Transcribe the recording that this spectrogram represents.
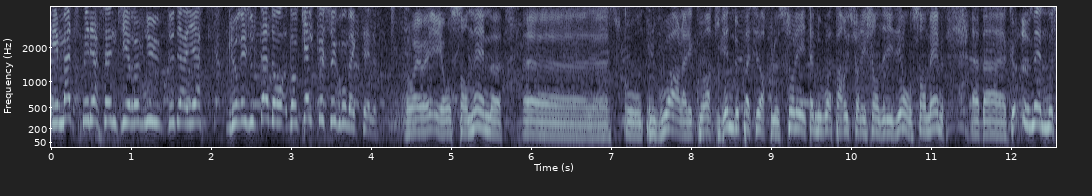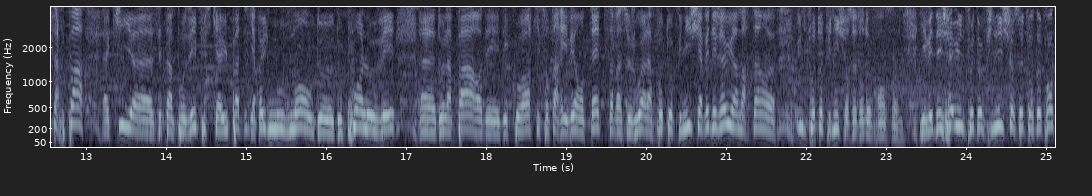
et Matt Pedersen qui est revenu de derrière. Le résultat dans, quelques secondes, Axel. Ouais, ouais, et on sent même. Euh, ce qu'on peut voir là, les coureurs qui viennent de passer alors que le soleil est à nouveau apparu sur les Champs-Élysées, on sent même euh, bah, qu'eux-mêmes ne savent pas euh, qui s'est imposé puisqu'il n'y a, pas, pas eu de mouvement ou de, point levé de la part des, coureurs qui sont arrivés en tête. Ça va se jouer à la photo finish. Il y avait déjà eu, un hein, Martin, une photo finish sur ce Tour de France. Il y avait déjà eu une photo finish sur ce Tour de France.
